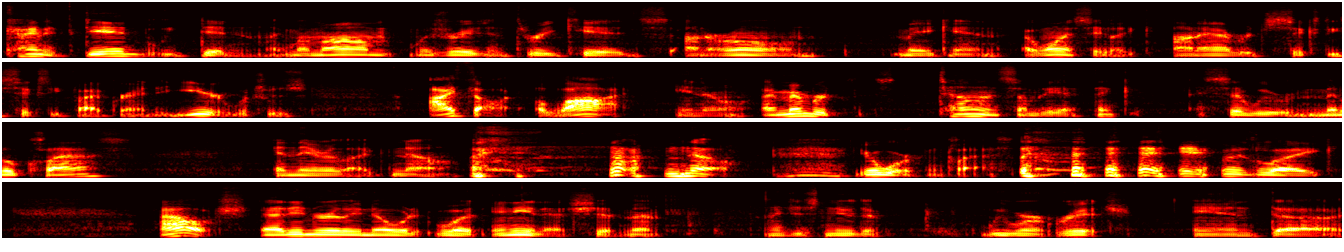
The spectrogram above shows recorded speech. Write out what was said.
kind of did, but we didn't. Like my mom was raising three kids on her own, making I want to say like on average 60, 65 grand a year, which was I thought a lot. You know, I remember telling somebody I think I said we were middle class, and they were like, "No, no, you're working class." it was like, ouch. I didn't really know what what any of that shit meant. I just knew that we weren't rich, and uh,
